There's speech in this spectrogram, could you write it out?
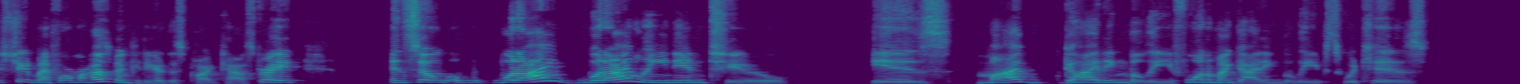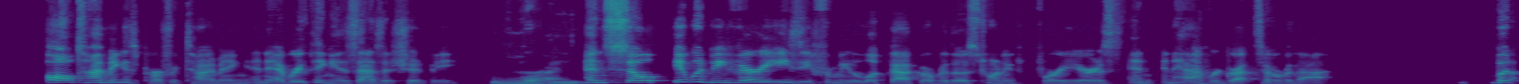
Shoot, my former husband could hear this podcast, right? And so what I what I lean into is my guiding belief, one of my guiding beliefs, which is all timing is perfect timing and everything is as it should be. Right. And so it would be very easy for me to look back over those 24 years and, and have regrets over that. But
